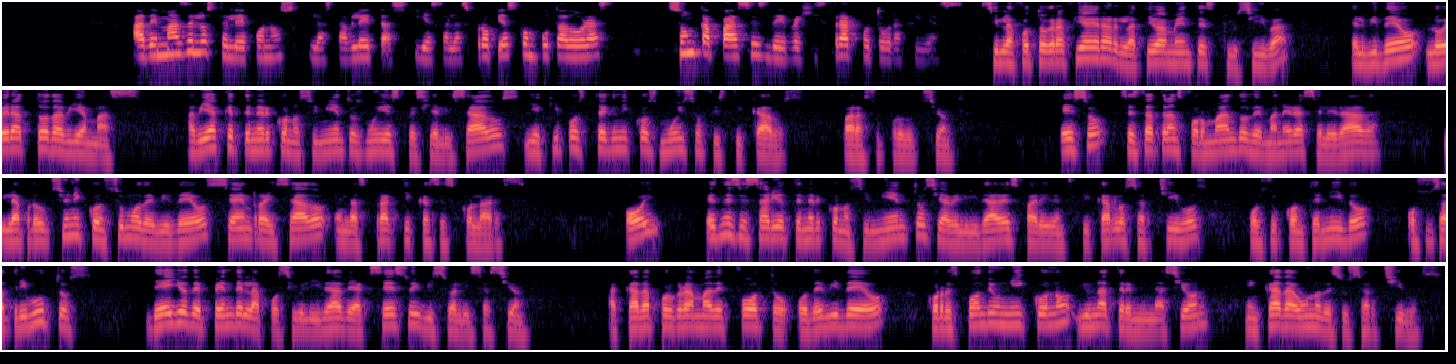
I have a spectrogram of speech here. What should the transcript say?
Además de los teléfonos, las tabletas y hasta las propias computadoras son capaces de registrar fotografías. Si la fotografía era relativamente exclusiva, el video lo era todavía más. Había que tener conocimientos muy especializados y equipos técnicos muy sofisticados para su producción. Eso se está transformando de manera acelerada y la producción y consumo de videos se ha enraizado en las prácticas escolares. Hoy es necesario tener conocimientos y habilidades para identificar los archivos por su contenido o sus atributos. De ello depende la posibilidad de acceso y visualización. A cada programa de foto o de video corresponde un icono y una terminación en cada uno de sus archivos.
